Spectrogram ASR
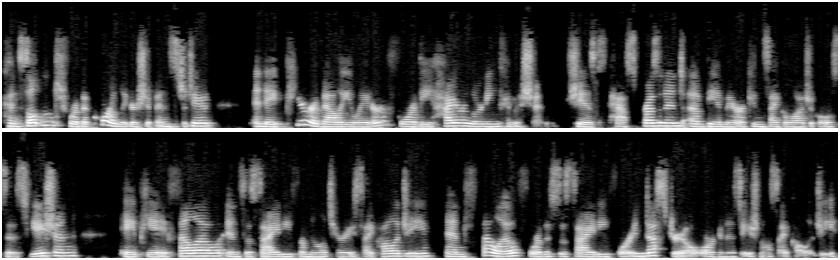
consultant for the Core Leadership Institute, and a peer evaluator for the Higher Learning Commission. She is past president of the American Psychological Association, APA Fellow in Society for Military Psychology, and Fellow for the Society for Industrial Organizational Psychology.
